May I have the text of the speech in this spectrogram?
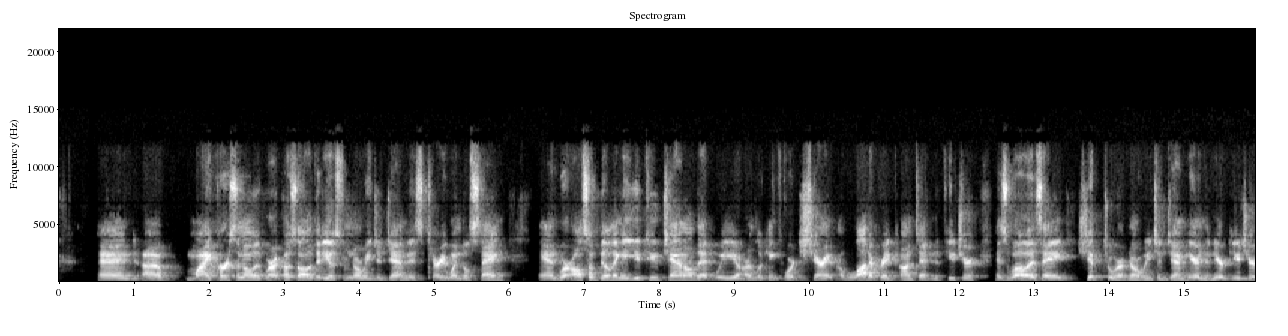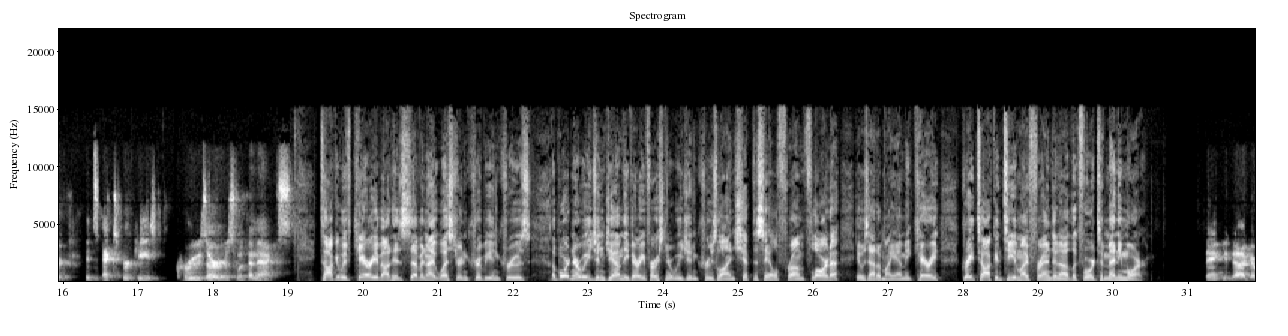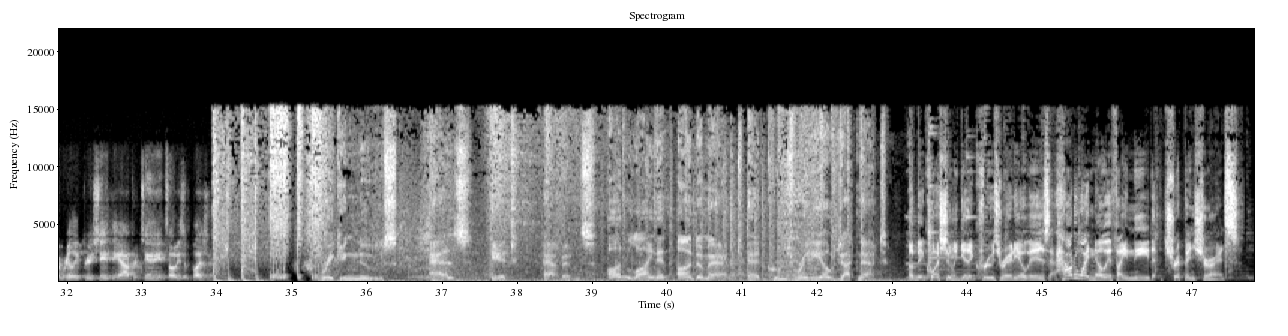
And uh, my personal, where I post all the videos from Norwegian Gem, is Kerry Wendell Stang. And we're also building a YouTube channel that we are looking forward to sharing a lot of great content in the future, as well as a ship tour of Norwegian Gem here in the near future. It's Expertise Cruisers with an X talking with Kerry about his seven night Western Caribbean cruise aboard Norwegian Gem, the very first Norwegian cruise line ship to sail from Florida. It was out of Miami. Kerry, great talking to you, my friend, and I look forward to many more. Thank you, Doug. I really appreciate the opportunity. It's always a pleasure. Breaking news as it happens online and on demand at cruiseradio.net. A big question we get at Cruise Radio is how do I know if I need trip insurance?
